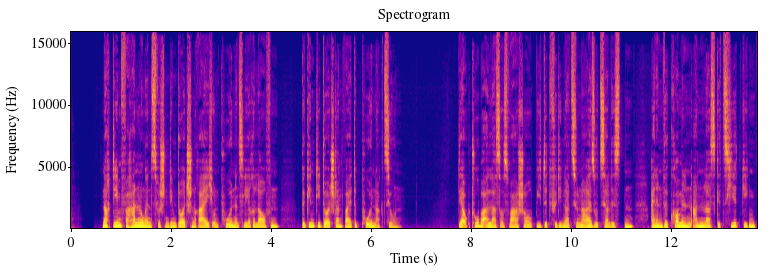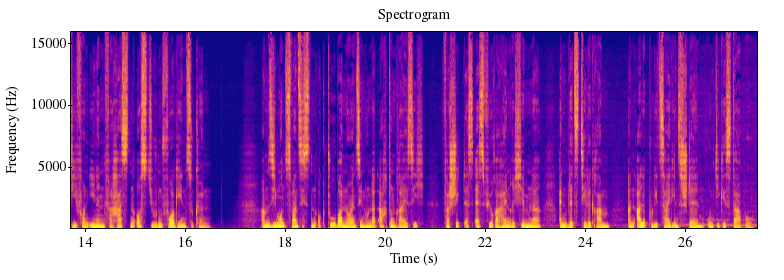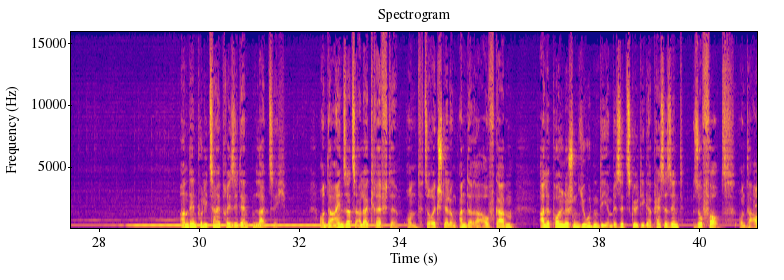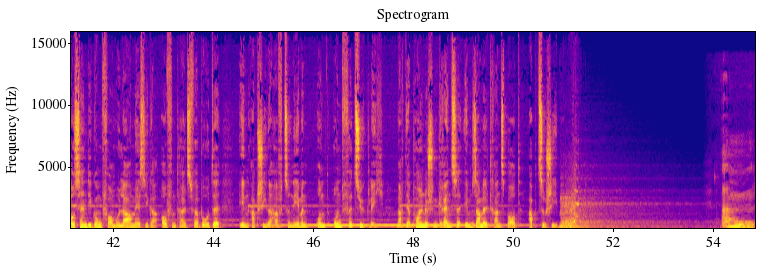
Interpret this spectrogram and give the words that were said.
Nachdem Verhandlungen zwischen dem Deutschen Reich und Polen ins Leere laufen, beginnt die deutschlandweite Polenaktion. Der Oktobererlass aus Warschau bietet für die Nationalsozialisten einen willkommenen Anlass, gezielt gegen die von ihnen verhassten Ostjuden vorgehen zu können. Am 27. Oktober 1938 verschickt SS-Führer Heinrich Himmler ein Blitztelegramm an alle Polizeidienststellen und die Gestapo. An den Polizeipräsidenten Leipzig. Unter Einsatz aller Kräfte und Zurückstellung anderer Aufgaben alle polnischen Juden, die im Besitz gültiger Pässe sind, sofort unter Aushändigung formularmäßiger Aufenthaltsverbote in Abschiebehaft zu nehmen und unverzüglich nach der polnischen Grenze im Sammeltransport abzuschieben. Am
